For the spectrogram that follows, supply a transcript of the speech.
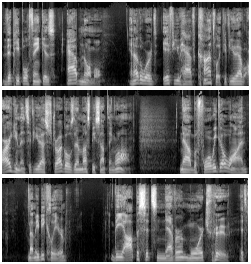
that people think is abnormal. In other words, if you have conflict, if you have arguments, if you have struggles, there must be something wrong. Now, before we go on, let me be clear. The opposite's never more true. It's,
